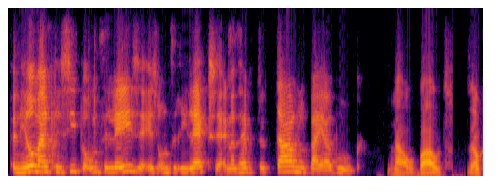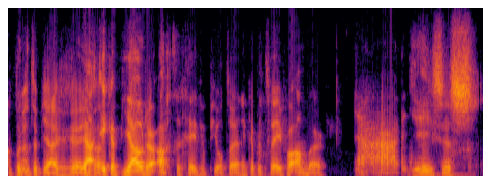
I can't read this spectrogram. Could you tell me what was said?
En heel mijn principe om te lezen is om te relaxen. En dat heb ik totaal niet bij jouw boek. Nou, Wout, welke punt heb jij gegeven? Ja, ik heb jou er acht gegeven, Piotr, en ik heb er twee voor Amber. Ja, jezus.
